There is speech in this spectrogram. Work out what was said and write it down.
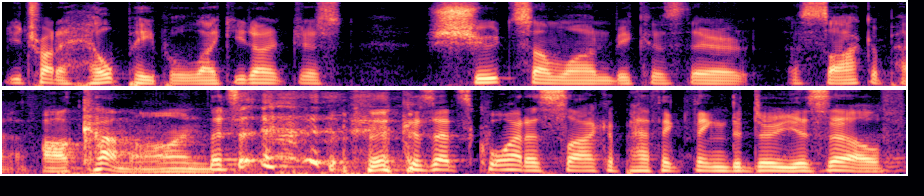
you try to help people. Like you don't just shoot someone because they're a psychopath Oh come on! that's. Because that's quite a psychopathic thing to do yourself.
